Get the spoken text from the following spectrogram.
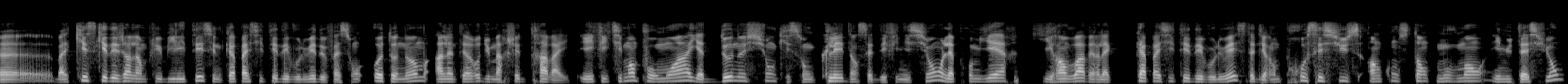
Euh, bah, qu'est-ce qui est déjà l'employabilité? C'est une capacité d'évoluer de façon autonome à l'intérieur du marché du travail. Et effectivement, pour moi, il y a deux notions qui sont clés dans cette définition. La première qui renvoie vers la capacité d'évoluer, c'est-à-dire un processus en constant mouvement et mutation,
